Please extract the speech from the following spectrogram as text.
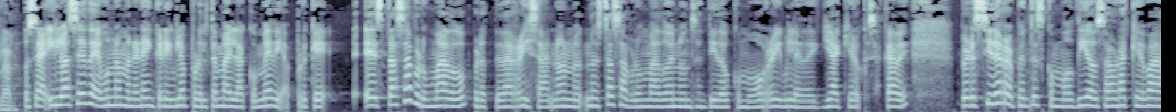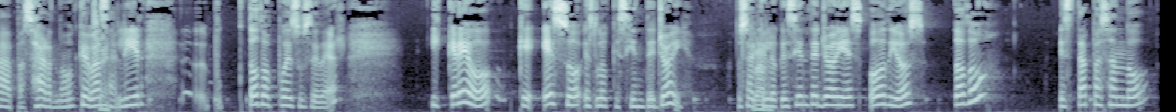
Claro. O sea, y lo hace de una manera increíble por el tema de la comedia, porque estás abrumado, pero te da risa, ¿no? No, no estás abrumado en un sentido como horrible de ya quiero que se acabe, pero sí de repente es como, Dios, ¿ahora qué va a pasar, no? ¿Qué va a salir? Todo puede suceder. Y creo que eso es lo que siente Joy. O sea, que lo que siente Joy es, oh Dios, todo está pasando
